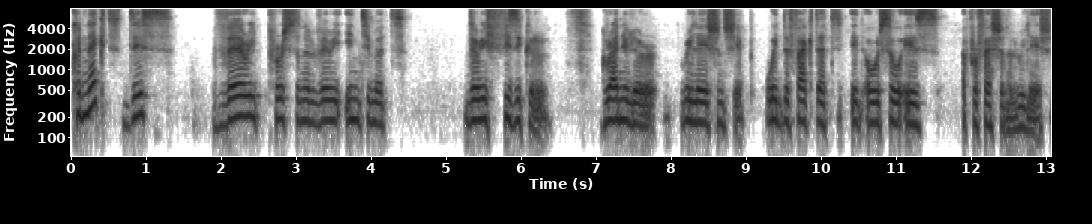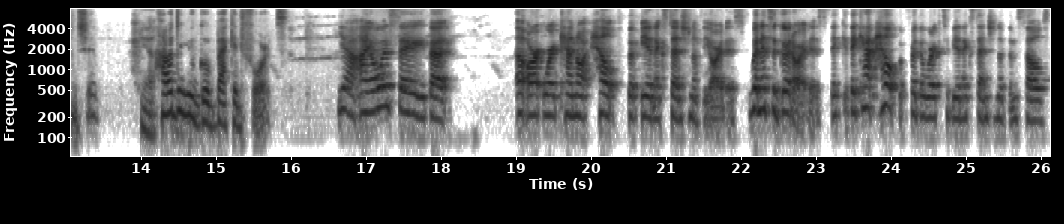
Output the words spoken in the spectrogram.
Connect this very personal, very intimate, very physical, granular relationship with the fact that it also is a professional relationship. Yeah. How do you go back and forth? Yeah, I always say that a artwork cannot help but be an extension of the artist. When it's a good artist, they, they can't help but for the work to be an extension of themselves.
